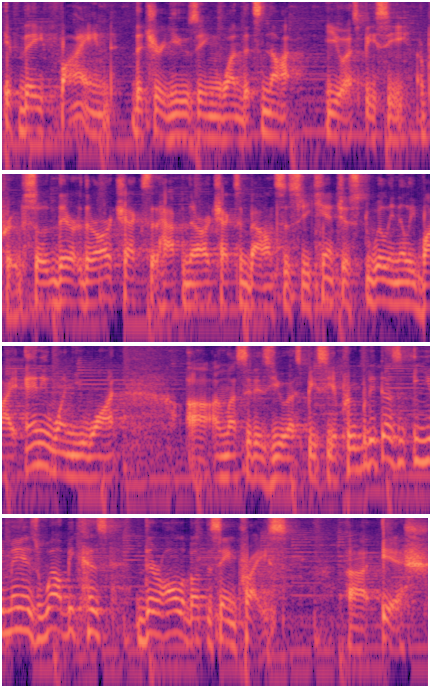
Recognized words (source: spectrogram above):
if they find that you're using one that's not USBC approved. So there, there are checks that happen, there are checks and balances, so you can't just willy-nilly buy any one you want uh, unless it is USBC approved, but it doesn't, you may as well because they're all about the same price, uh, ish.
